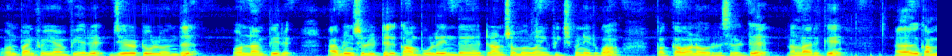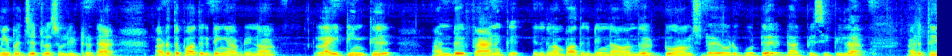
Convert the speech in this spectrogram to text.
one point five ampere zero twelve வந்து ஒன் ஆம்பியர் அப்படின்னு சொல்லிட்டு காம்போவில் இந்த டிரான்ஸ்ஃபார்மர் வாங்கி ஃபிக்ஸ் பண்ணியிருக்கோம் பக்காவான ஒரு ரிசல்ட்டு நல்லா இருக்குது அதாவது கம்மி பட்ஜெட்டில் சொல்லிகிட்ருக்கேன் அடுத்து பார்த்துக்கிட்டிங்க அப்படின்னா லைட்டிங்க்கு அண்டு ஃபேனுக்கு இதுக்கெல்லாம் பார்த்துக்கிட்டிங்கன்னா வந்து டூ ஆம்ஸ் டயோடு போட்டு டாட் பிசிபியில் அடுத்து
